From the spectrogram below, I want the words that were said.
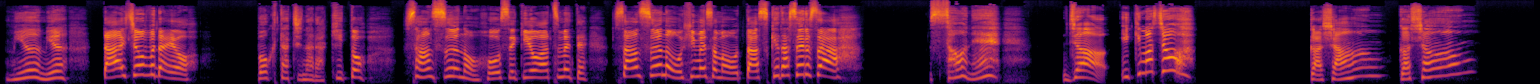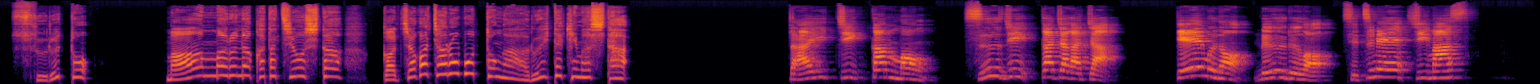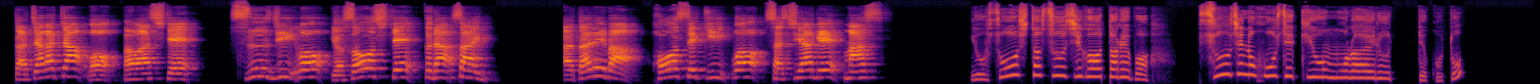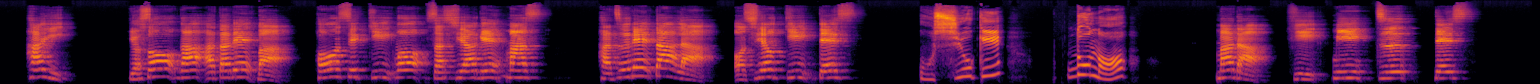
ミュウミュウ大丈夫だよ僕たちならきっと算数の宝石を集めて算数のお姫様を助け出せるさそうね。じゃあ、行きましょうガシャンガシャンするとまん丸な形をしたガチャガチャロボットが歩いてきました第一関門、数字ガチャガチャ。ゲームのルールを説明します。ガチャガチャを回して、数字を予想してください。当たれば宝石を差し上げます。予想した数字が当たれば、数字の宝石をもらえるってこと？はい。予想が当たれば宝石を差し上げます。外れたらお仕置きです。お仕置き？どんな？まだ秘密です。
